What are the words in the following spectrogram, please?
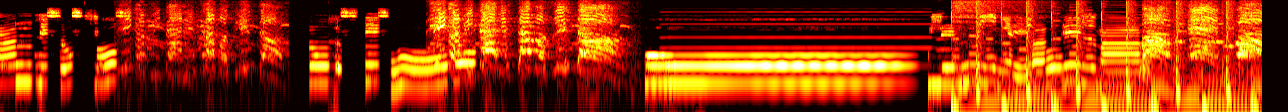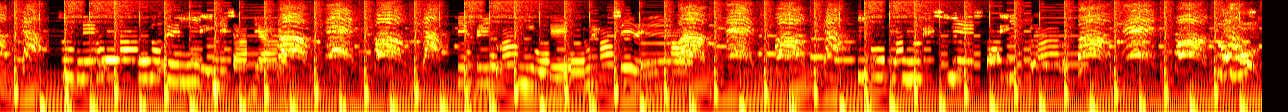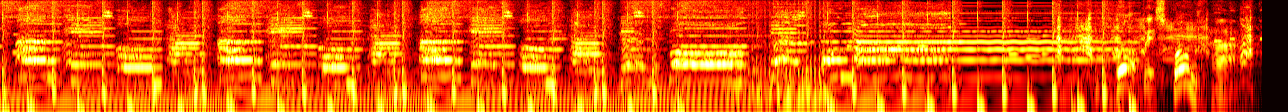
¿Están listos? ¡Sí, capitán! ¡Estamos listos! ¡Sí, capitán! ¡Estamos listos! ¡Bob Esponja.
